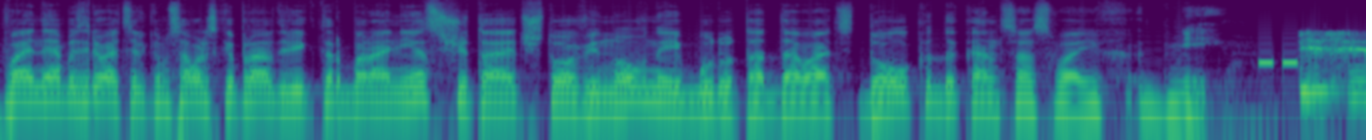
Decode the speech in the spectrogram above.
Военный обозреватель «Комсомольской правды» Виктор Баранец считает, что виновные будут отдавать долг до конца своих дней. Естественно,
